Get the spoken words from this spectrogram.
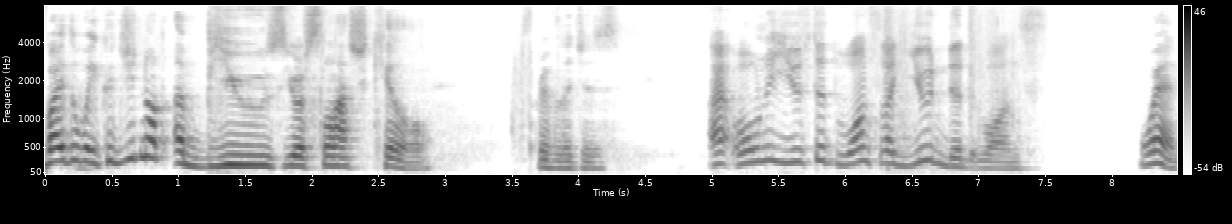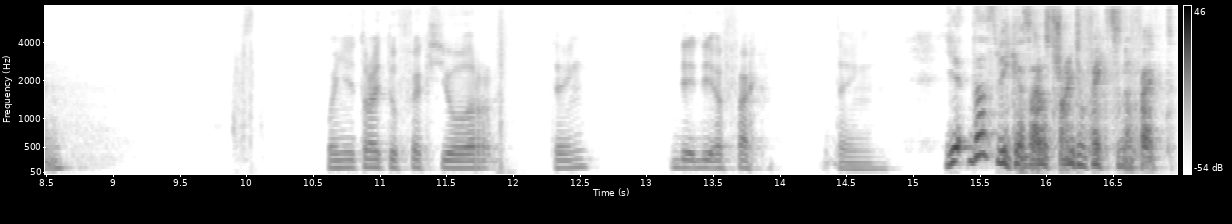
by the way, could you not abuse your slash kill privileges? I only used it once, like you did once. When? When you try to fix your thing, the the effect thing. Yeah, that's because I was trying to fix an effect.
